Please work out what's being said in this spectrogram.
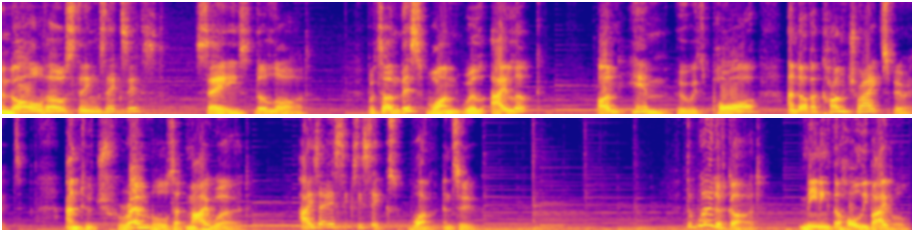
and all those things exist, says the Lord. But on this one will I look, on him who is poor and of a contrite spirit, and who trembles at my word. Isaiah 66 1 and 2. The Word of God meaning the Holy Bible,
